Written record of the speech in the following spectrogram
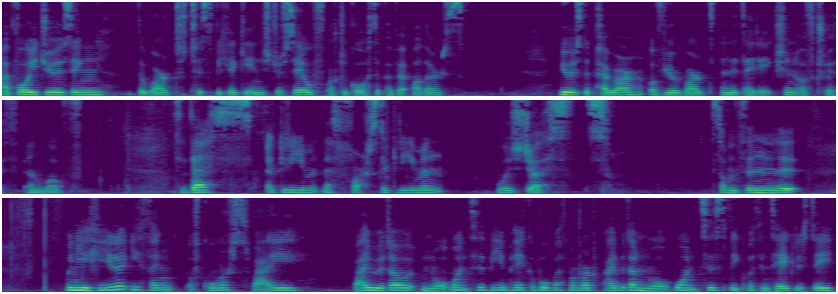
Avoid using the word to speak against yourself or to gossip about others. Use the power of your word in the direction of truth and love. So, this agreement, this first agreement, was just something that when you hear it, you think, of course, why why would I not want to be impeccable with my word? Why would I not want to speak with integrity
